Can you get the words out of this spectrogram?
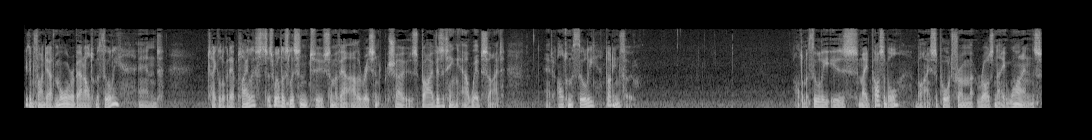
You can find out more about Ultima Thule and take a look at our playlists as well as listen to some of our other recent shows by visiting our website at ultimathule.info. Ultima Thule is made possible by support from Rosnay Wines,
